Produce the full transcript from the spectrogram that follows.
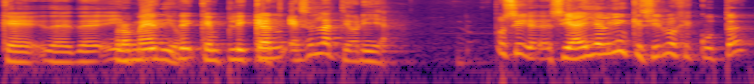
que, de, de- Promedio. de- que implican... Esa es la teoría. Pues sí, si hay alguien que sí lo ejecuta,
